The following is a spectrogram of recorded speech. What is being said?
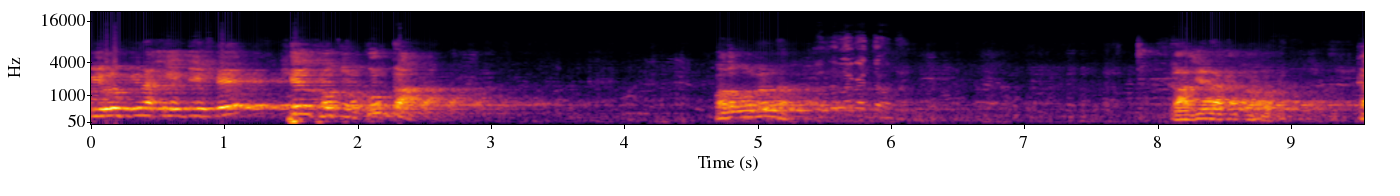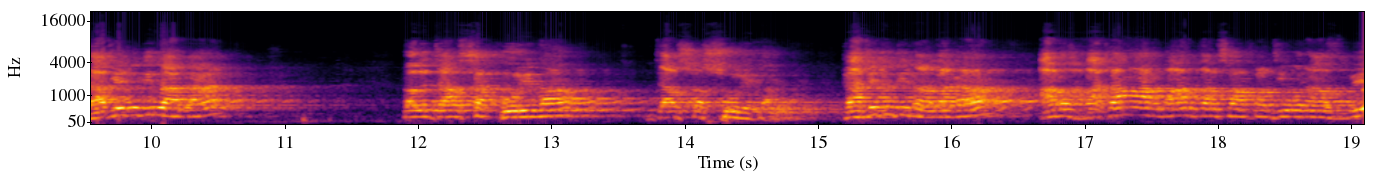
পেল কিনা, এই দেখে খেল খতম। কোনটা? কথা বলবেন না? কাজে লাগাতে হবে। কাজে যদি লাগান, তাহলে জালসা করে নাও, জালসা শুনে নাও। কাজে যদি না লাগান আরও হাজার বার জালসা আপনার জীবনে আসবে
